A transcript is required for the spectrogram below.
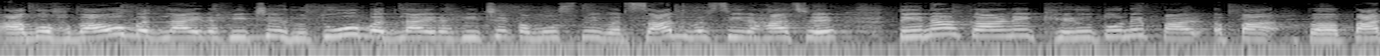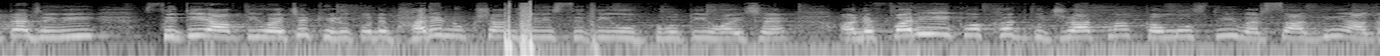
આબોહવાઓ બદલાઈ રહી છે, ઋતુઓ બદલાઈ રહી છે, કમોસમી વરસાદ વરસી રહ્યા છે, તેના કારણે ખેડૂતોને પાટા જેવી સ્થિતિ આવતી હોય છે, ખેડૂતોને ભારે નુકસાન જેવી સ્થિતિ ઉદ્ભવતી હોય છે. અને ફરી એક વખત ગુજરાતમાં કમોસમી વરસાદની આગાહી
